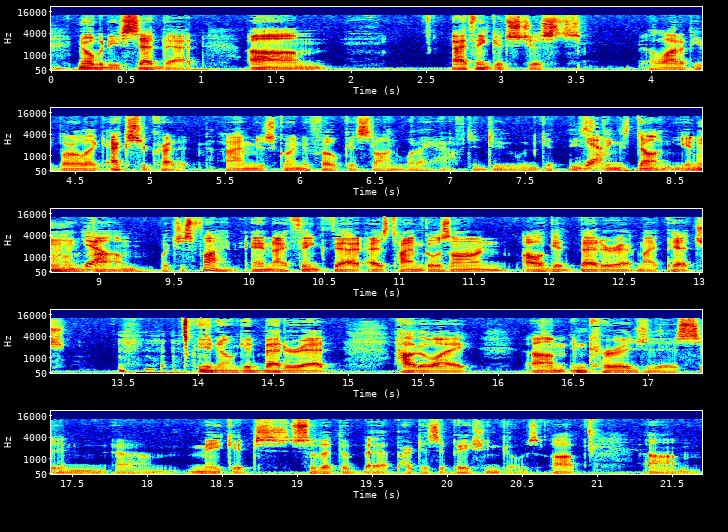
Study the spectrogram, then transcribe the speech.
Nobody said that. Um, I think it's just a lot of people are like extra credit. I'm just going to focus on what I have to do and get these yeah. things done, you know, mm-hmm. yeah. um, which is fine. And I think that as time goes on, I'll get better at my pitch. you know, get better at how do I um, encourage this and um, make it so that the that participation goes up. Um,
